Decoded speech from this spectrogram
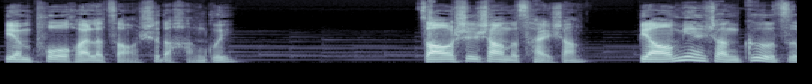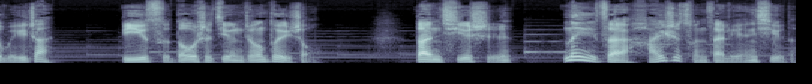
便破坏了早市的行规。早市上的菜商。表面上各自为战，彼此都是竞争对手，但其实内在还是存在联系的。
